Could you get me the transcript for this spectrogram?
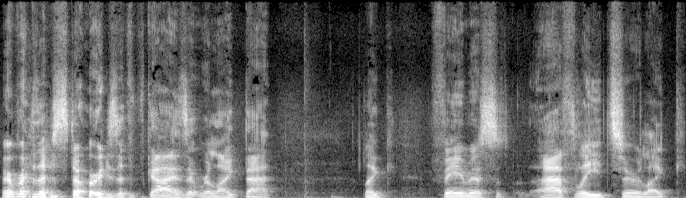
Remember there's stories of guys that were like that, like famous athletes or like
